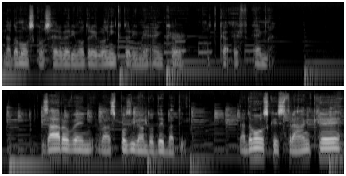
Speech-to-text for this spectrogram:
na domovskom serveri Modrej vlny, ktorým je anchor.fm. Zároveň vás pozývam do debaty. Na domovskej stránke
